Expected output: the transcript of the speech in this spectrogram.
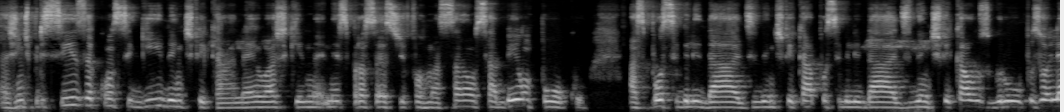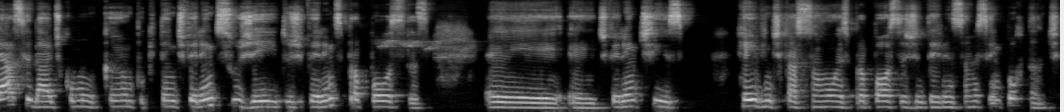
a gente precisa conseguir identificar, né? Eu acho que nesse processo de formação, saber um pouco as possibilidades, identificar possibilidades, identificar os grupos, olhar a cidade como um campo que tem diferentes sujeitos, diferentes propostas, é, é, diferentes reivindicações, propostas de intervenção, isso é importante.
